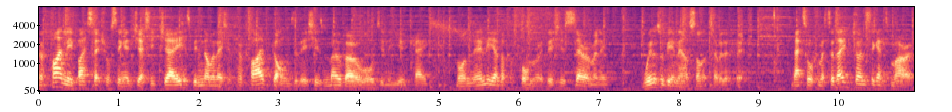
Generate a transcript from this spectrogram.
And finally, bisexual singer Jessie J has been nominated for five gongs at this year's MOBO Awards in the UK, more than any other performer at this year's ceremony. Winners will be announced on October the 5th. That's all from us today. Join us again tomorrow.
